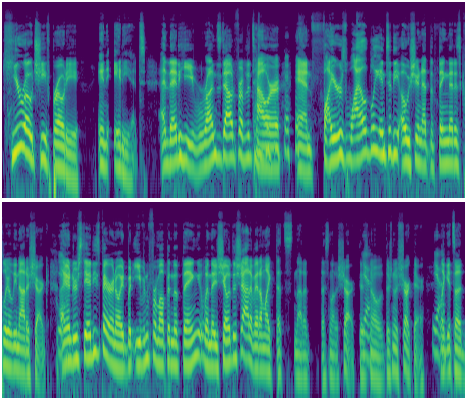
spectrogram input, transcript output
hero Chief Brody an idiot? And then he runs down from the tower and fires wildly into the ocean at the thing that is clearly not a shark. I understand he's paranoid, but even from up in the thing, when they showed the shot of it, I'm like, that's not a that's not a shark. There's Yeah. no there's no shark there. Yeah. Like it's a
